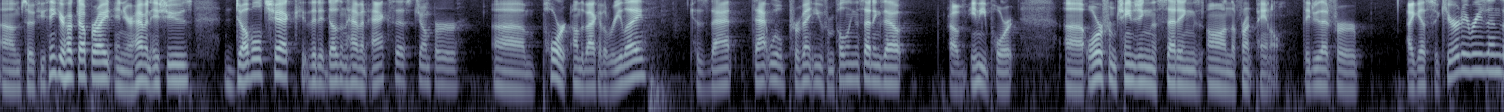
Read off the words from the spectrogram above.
Um, so if you think you're hooked up right and you're having issues, double check that it doesn't have an access jumper um, port on the back of the relay because that that will prevent you from pulling the settings out of any port uh, or from changing the settings on the front panel. They do that for, I guess, security reasons.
